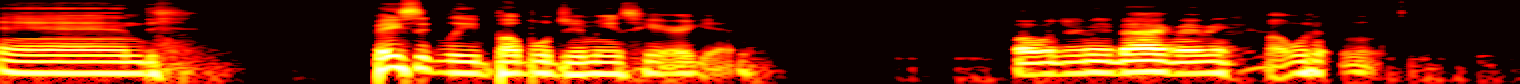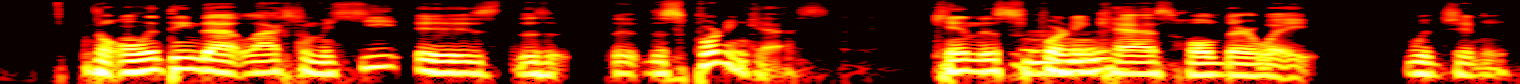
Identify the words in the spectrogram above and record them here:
and basically Bubble Jimmy is here again. Bubble Jimmy back, baby. But what- mm. the only thing that lacks from the Heat is the the, the supporting cast. Can the supporting mm-hmm. cast hold their weight with Jimmy?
